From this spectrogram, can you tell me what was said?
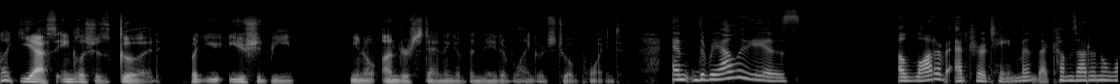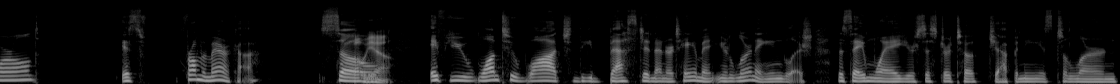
like yes english is good but you you should be you know understanding of the native language to a point. And the reality is, a lot of entertainment that comes out in the world is from America. So, Oh, yeah. if you want to watch the best in entertainment, you're learning English the same way your sister took Japanese to learn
